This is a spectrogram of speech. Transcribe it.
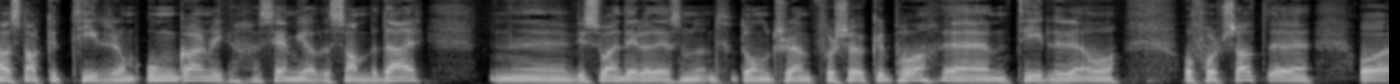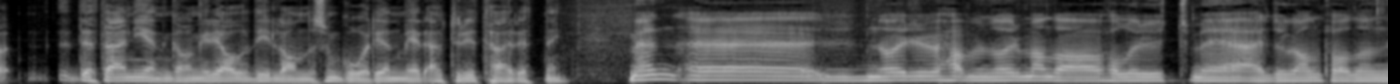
har snakket tidligere om Ungarn, vi ser mye av det samme der. Eh, vi så en del av det som Donald Trump forsøker på eh, tidligere, og, fortsatt. Og dette er en gjenganger i alle de landene som går i en mer autoritær retning. Men eh, når, når, man da holder ut med Erdogan på den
